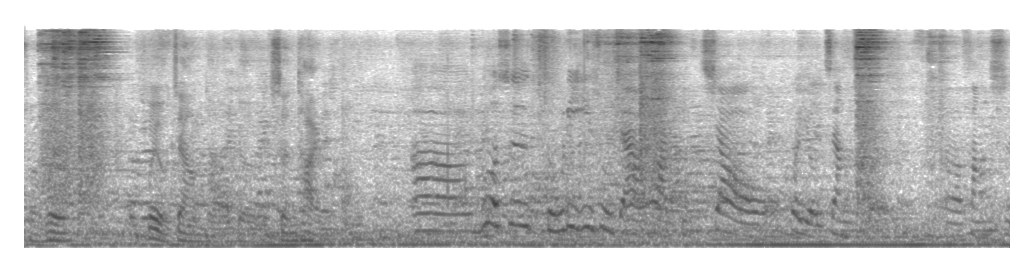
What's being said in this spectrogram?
村，会会有这样的一个生态吗？呃，如果是独立艺术家的话，比较会有这样子的方式。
